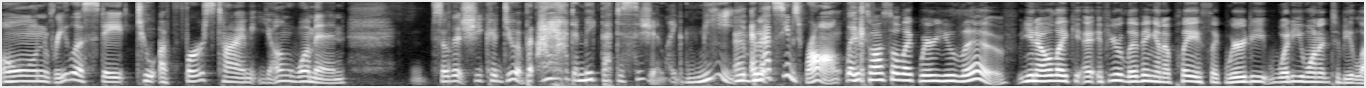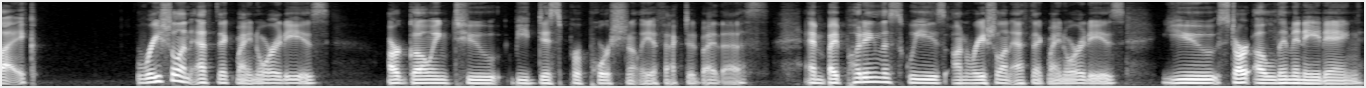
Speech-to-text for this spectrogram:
own real estate to a first time young woman so that she could do it. But I had to make that decision, like me. And- And, but it- that seems wrong. Like it's also like where you live. You know, like if you're living in a place, like where do you, what do you want it to be like? Racial and ethnic minorities are going to be disproportionately affected by this. And by putting the squeeze on racial and ethnic minorities, you start eliminating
